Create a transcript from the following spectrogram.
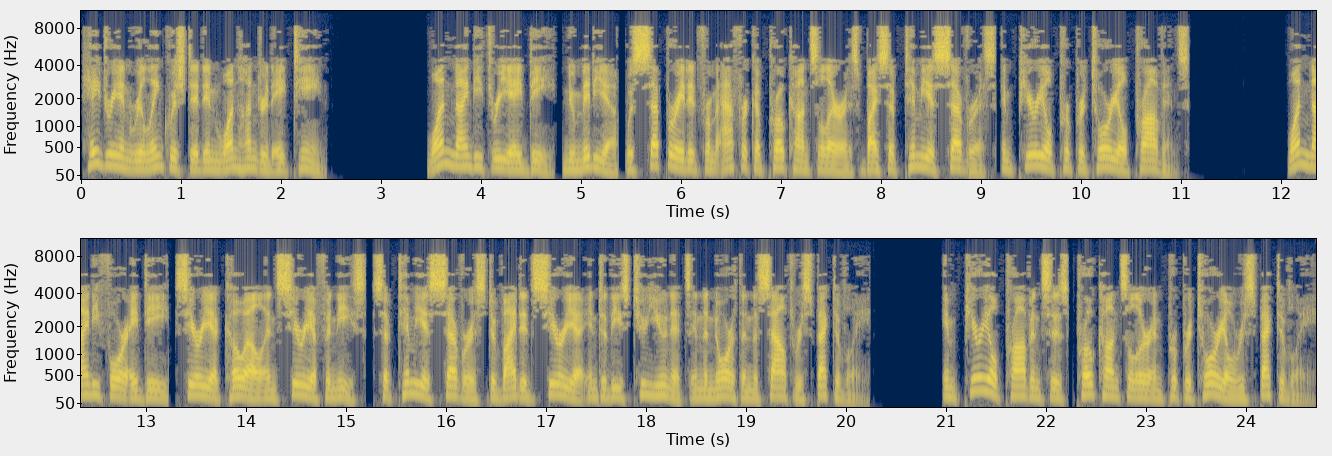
Hadrian relinquished it in 118. 193 AD, Numidia, was separated from Africa Proconsularis by Septimius Severus imperial propraetorial province. 194 AD, Syria Coel and Syria Phoenice, Septimius Severus divided Syria into these two units in the north and the south respectively. Imperial provinces proconsular and propraetorial respectively.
